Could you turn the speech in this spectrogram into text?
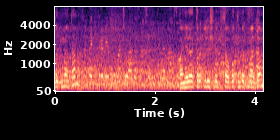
dokumentem? A Pani Premier tłumaczyła to Francowi Timmermansowi. Pani redaktor, ilu się podpisało pod tym dokumentem?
